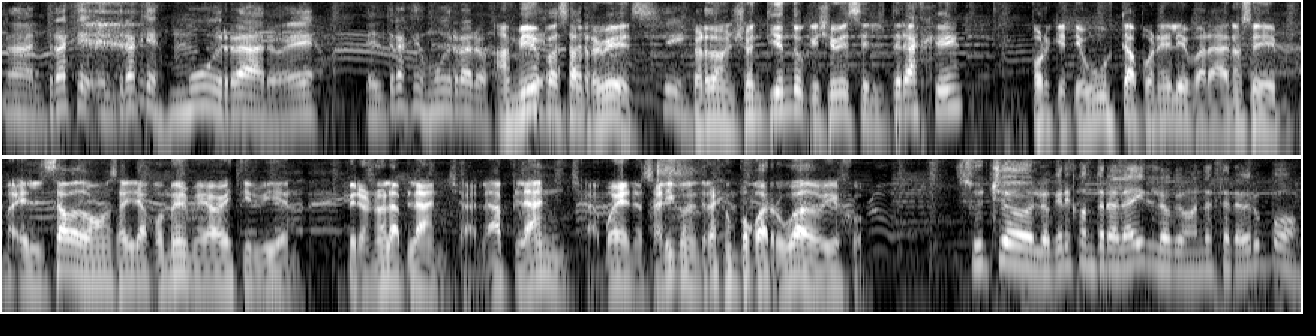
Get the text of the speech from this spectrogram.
No, el traje, el traje es muy raro, ¿eh? El traje es muy raro. A mí me Eh, pasa al revés. Sí. Perdón, yo entiendo que lleves el traje porque te gusta ponerle para, no sé, el sábado vamos a ir a comer, me va a vestir bien. Pero no la plancha, la plancha. Bueno, salí con el traje un poco arrugado, viejo. Sucho, ¿lo querés contar al aire lo que mandaste al grupo?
